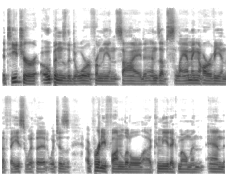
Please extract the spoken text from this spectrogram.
the teacher opens the door from the inside and ends up slamming Harvey in the face with it, which is a pretty fun little uh, comedic moment. And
